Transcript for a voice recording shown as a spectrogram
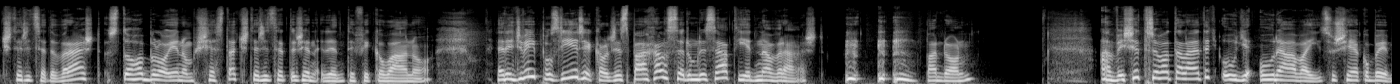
49 vražd, z toho bylo jenom 640 žen identifikováno. Ridgway později řekl, že spáchal 71 vražd. Pardon. A vyšetřovatelé teď udávají, což je jakoby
